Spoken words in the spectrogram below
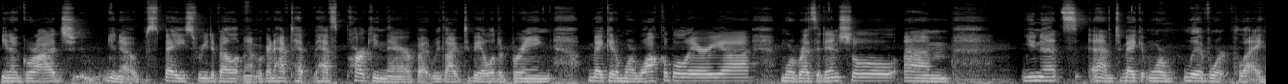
you know garage you know space redevelopment. We're gonna have to have, have parking there, but we'd like to be able to bring make it a more walkable area, more residential. Um, units um, to make it more live work play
